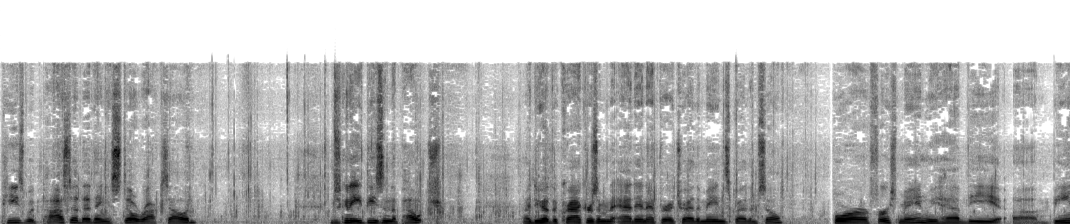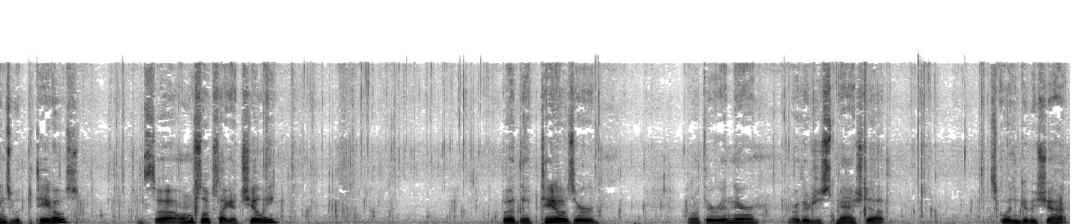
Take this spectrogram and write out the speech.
peas with pasta. That thing is still rock solid. I'm just gonna eat these in the pouch. I do have the crackers I'm gonna add in after I try the mains by themselves. For our first main, we have the uh, beans with potatoes. This uh, almost looks like a chili. But the potatoes are, I don't know if they're in there or they're just smashed up. Let's go ahead and give it a shot.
